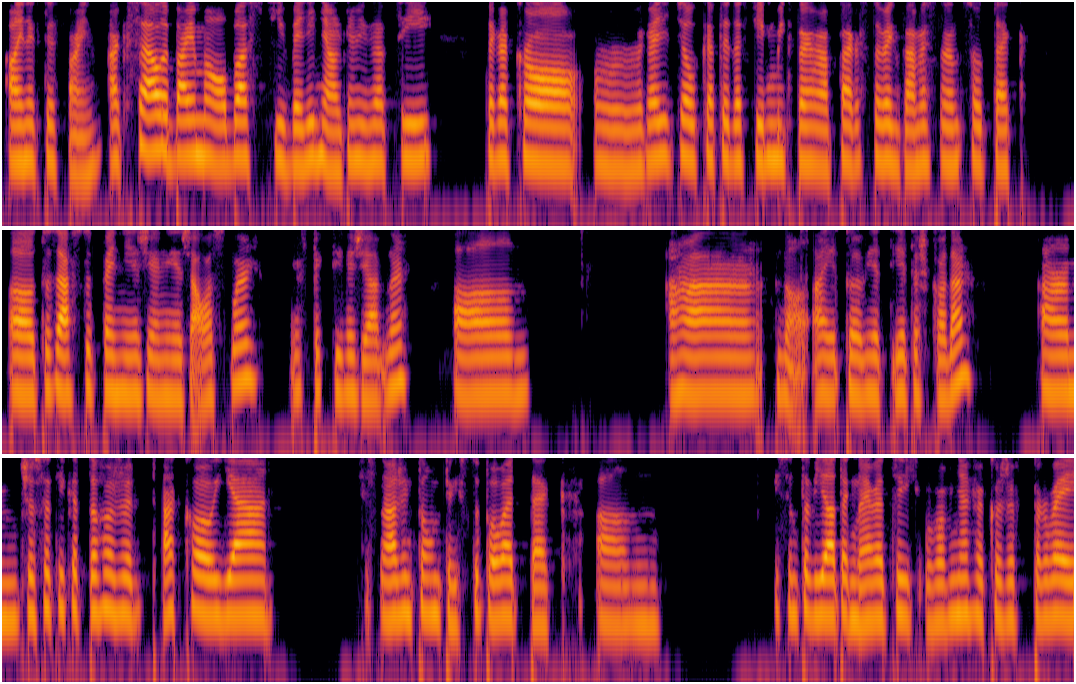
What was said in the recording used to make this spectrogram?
ale inak to je fajn. Ak sa ale bavíme o oblasti vedenia organizácií, tak ako uh, rediteľka teda firmy, ktorá má pár stovek zamestnancov, tak uh, to zastúpenie žien je žalostné, respektíve žiadne. Um, a, no, a je to, je, je to škoda. Um, čo sa týka toho, že ako ja sa snažím k tomu pristupovať, tak um, by som to videla tak na viacerých úrovniach, akože v prvej,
